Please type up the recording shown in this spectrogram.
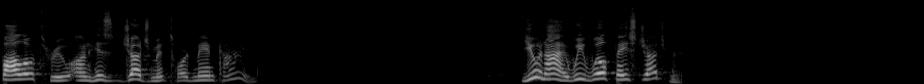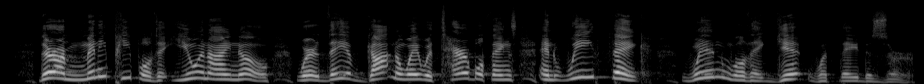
follow through on His judgment toward mankind. You and I, we will face judgment. There are many people that you and I know where they have gotten away with terrible things, and we think, when will they get what they deserve?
